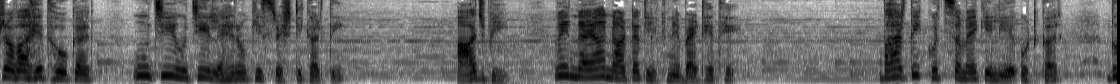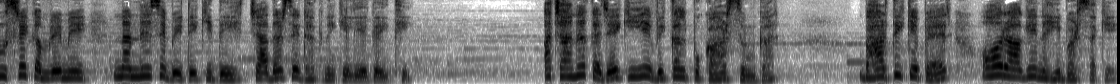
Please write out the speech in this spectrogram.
प्रवाहित होकर ऊँची ऊँची लहरों की सृष्टि करती। आज भी वे नया नाटक लिखने बैठे थे। भारती कुछ समय के लिए उठकर दूसरे कमरे में नन्हे से बेटे की देह चादर से ढकने के लिए गई थी। अचानक अजय की ये विकल पुकार सुनकर भारती के पैर और आगे नहीं बढ़ सके।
